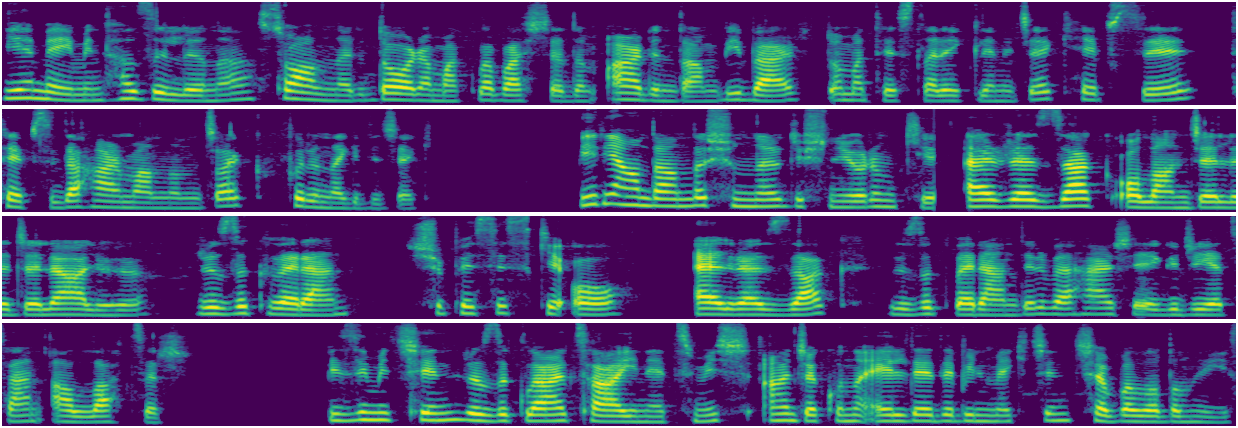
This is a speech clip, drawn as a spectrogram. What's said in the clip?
Yemeğimin hazırlığına soğanları doğramakla başladım. Ardından biber, domatesler eklenecek. Hepsi tepside harmanlanacak, fırına gidecek. Bir yandan da şunları düşünüyorum ki Er Rezzak olan Celle Celaluhu, rızık veren, şüphesiz ki o El Rezzak, rızık verendir ve her şeye gücü yeten Allah'tır. Bizim için rızıklar tayin etmiş ancak onu elde edebilmek için çabalamalıyız,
